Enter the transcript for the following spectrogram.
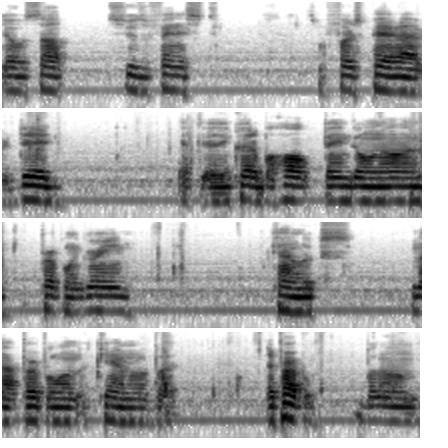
Yo, what's up? Shoes are finished. It's my first pair I ever did. Got the Incredible Hulk thing going on, purple and green. Kind of looks not purple on the camera, but they're purple. But um,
